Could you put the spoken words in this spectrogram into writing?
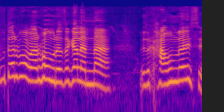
ফুতার বউ আর হৌরে যে গেলেন না ওই যে খাউন লাইছে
